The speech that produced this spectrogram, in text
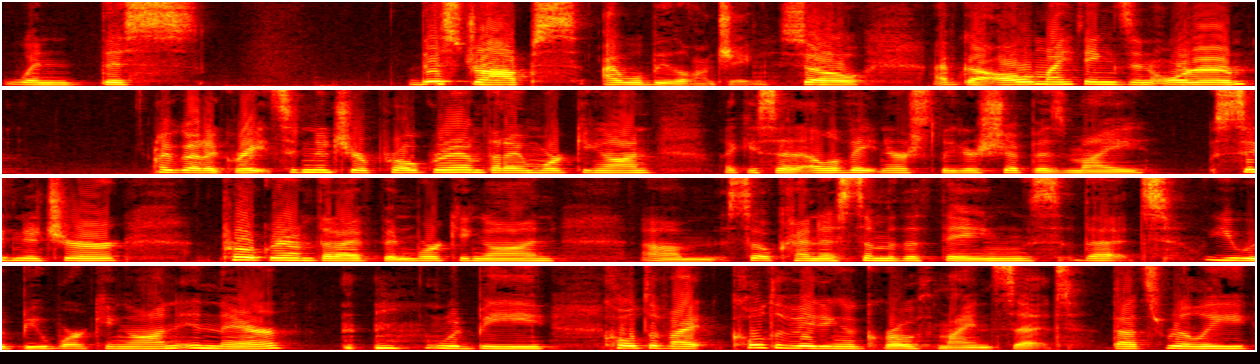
when this this drops. I will be launching. So, I've got all of my things in order I've got a great signature program that I'm working on. Like I said, Elevate Nurse Leadership is my signature program that I've been working on. Um, so, kind of some of the things that you would be working on in there would be cultivate cultivating a growth mindset. That's really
